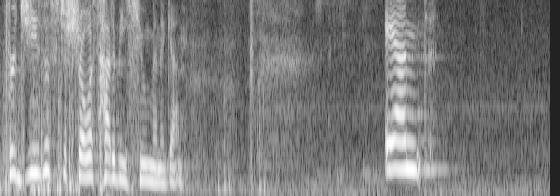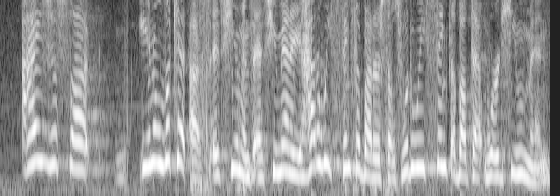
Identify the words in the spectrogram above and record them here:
for Jesus to show us how to be human again? And I just thought, you know, look at us as humans, as humanity. How do we think about ourselves? What do we think about that word human?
